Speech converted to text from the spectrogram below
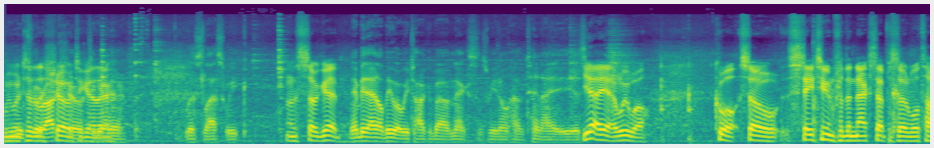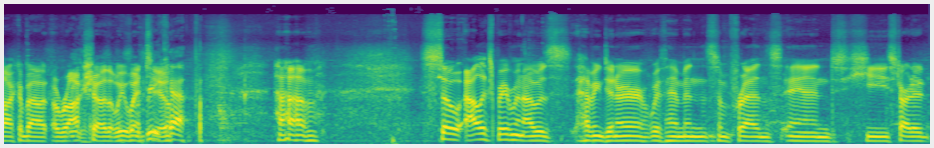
We went to the rock show, together. This last week. It was so good. Maybe that'll be what we talk about next, since we don't have ten ideas. Yeah, yeah, we will. Cool. So stay tuned for the next episode. We'll talk about a rock show that we went to. Recap. Um, so Alex Braverman, I was having dinner with him and some friends, and he started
